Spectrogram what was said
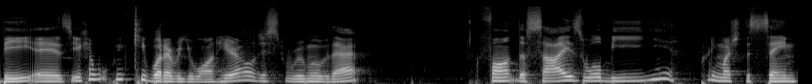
be is you can, can keep whatever you want here. I'll just remove that. Font, the size will be pretty much the same.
